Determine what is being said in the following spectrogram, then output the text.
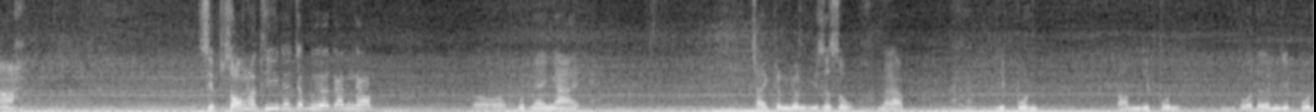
อะ 12 นาทีเดี๋ยวจะเบื่อกันครับ ก็พูดง่ายๆ ใช้เครื่องยนต์อิซูซุนะครับ ญี่ปุ่น ปั๊มญี่ปุ่น ตัวเดินญี่ปุ่น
